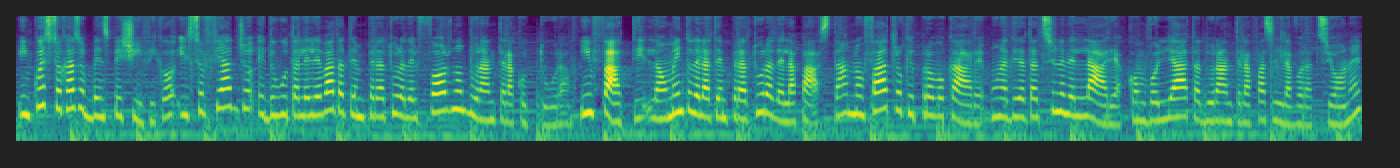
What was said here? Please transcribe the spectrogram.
In questo caso ben specifico, il soffiaggio è dovuto all'elevata elevata temperatura del forno durante la cottura. Infatti, l'aumento della temperatura della pasta non fa altro che provocare una dilatazione dell'aria convogliata durante la fase di lavorazione,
